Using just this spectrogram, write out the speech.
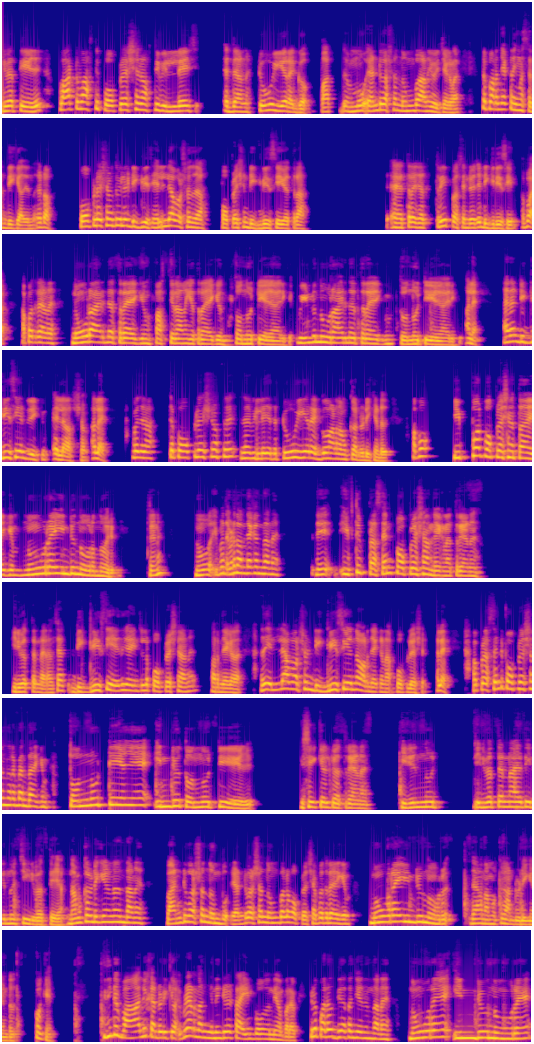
ഇരുപത്തി ഏഴ് what was the population of the village എന്താണ്? Two year ago പത്ത് രണ്ട് വർഷം മുമ്പാണ് ചോദിച്ചേക്കണത് ഇത് പറഞ്ഞേക്കാൻ നിങ്ങൾ ശ്രദ്ധിക്കാതെ കേട്ടോ? Population of the village decreases എല്ലാ വർഷവും പോപ്പുലേഷൻ ഡിഗ്രീസ് ചെയ്യും എത്ര? എത്ര ത്രീ പെർസെന്റേജ് ഡിഗ്രീസ് ചെയ്യും അപ്പോൾ അപ്പോൾ എത്രയാണ്? നൂറായിരുന്ന എത്രയായിരിക്കും? ആണെങ്കിൽ എത്രയായിരിക്കും? തൊണ്ണൂറ്റി ഏഴായിരിക്കും വീണ്ടും നൂറായിരുന്ന എത്രയായിരിക്കും? തൊണ്ണൂറ്റി ഏഴായിരിക്കും അല്ലേ? അതിനാൽ ഡിഗ്രീസ് ചെയ്യേണ്ടിയിരിക്കും എല്ലാ വർഷം അല്ലേ? അപ്പോൾ ഇതിനാ the population of the village two year ago ആണ് നമുക്ക് കണ്ടുപിടിക്കേണ്ടത്. അപ്പോൾ ഇപ്പോൾ പോപ്പുലേഷൻ എത്രയായിരിക്കും? നൂറ് ഇന്റു നൂറെന്ന് വരും. എത്രയാണ് നൂറ് ഇപ്പൊ ഇവിടെ തന്നേക്കുന്നത് എന്താണ്? ഇഫ് ദി പ്രസന്റ് പോപ്പുലേഷൻ തന്നേക്കണം എത്രയാണ്? ഇരുപത്തെണ്ണായിരം വെച്ചാൽ ഡിഗ്രീസ് ചെയ്ത് കഴിഞ്ഞിട്ടുള്ള പോപ്പുലേഷൻ ആണ് പറഞ്ഞേക്കുന്നത്. അത് എല്ലാ വർഷവും ഡിഗ്രീസ് ചെയ്യുന്ന പറഞ്ഞേക്കണ പോപ്പുലേഷൻ അല്ലെ? അപ്പൊ പ്രസന്റ് പോപ്പുലേഷൻ എന്ന് പറയുമ്പോൾ എന്തായിരിക്കും? തൊണ്ണൂറ്റിയേഴ് ഇന്റു തൊണ്ണൂറ്റിയേഴ് ഇസീക്വൽ ടു എത്രയാണ്? ഇരുന്നൂറ്റി ഇരുപത്തി എണ്ണായിരത്തി ഇരുന്നൂറ്റി ഇരുപത്തി ഏഴ് നമുക്ക് എടുക്കേണ്ടത് എന്താണ്? രണ്ട് വർഷം മുമ്പ് രണ്ട് വർഷം മുമ്പുള്ള പോപ്പുലേഷൻ അപ്പൊ എത്രയായിരിക്കും? നൂറ് ഇന്റു നൂറ്. ഇതാണ് നമുക്ക് കണ്ടുപിടിക്കേണ്ടത്. ഓക്കെ. ഇതിന്റെ വാല്യൂ കണ്ടുപിടിക്കുക. ഇവിടെയാണ് നിങ്ങളുടെ ടൈം പോകുന്നത് ഞാൻ പറയാം. ഇവിടെ പല ഉദ്യോഗസ്ഥം ചെയ്യുന്നത് എന്താണ്? നൂറ് ഇന്റു നൂറ്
